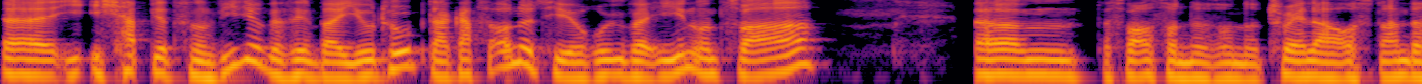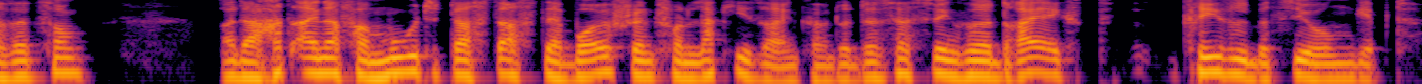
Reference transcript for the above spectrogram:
Äh, ich habe jetzt so ein Video gesehen bei YouTube, da gab es auch eine Theorie über ihn und zwar, ähm, das war auch so eine, so eine Trailer-Auseinandersetzung. Da hat einer vermutet, dass das der Boyfriend von Lucky sein könnte und dass es deswegen so eine Dreiecks-Kriselbeziehung gibt.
